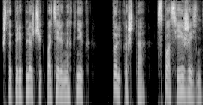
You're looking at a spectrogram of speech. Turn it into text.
что переплетчик потерянных книг только что спас ей жизнь.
